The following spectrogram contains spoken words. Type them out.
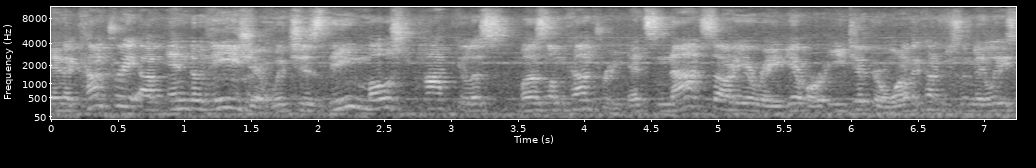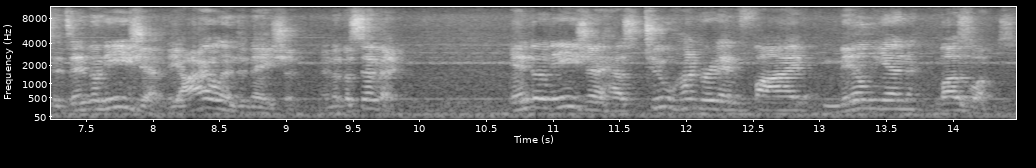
in the country of Indonesia, which is the most populous Muslim country, it's not Saudi Arabia or Egypt or one of the countries in the Middle East, it's Indonesia, the island nation in the Pacific. Indonesia has 205 million Muslims.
